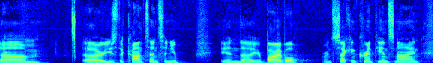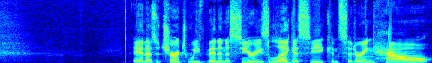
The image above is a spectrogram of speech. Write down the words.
um, uh, or use the contents in your, in the, your Bible, or in 2 Corinthians 9. And as a church, we've been in a series, Legacy, considering how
